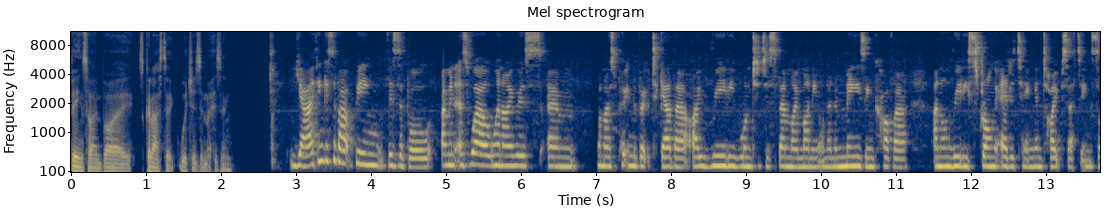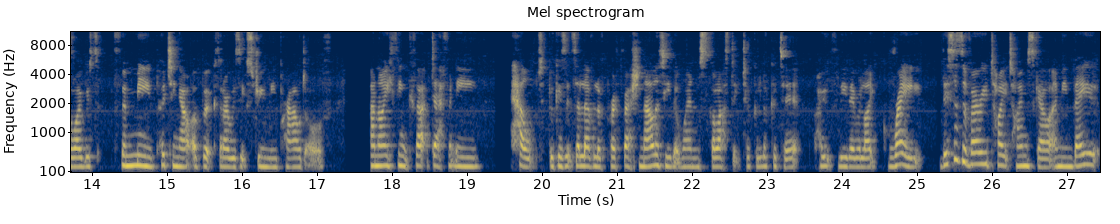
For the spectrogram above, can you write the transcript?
being signed by Scholastic, which is amazing. Yeah, I think it's about being visible. I mean, as well, when I was um, when I was putting the book together, I really wanted to spend my money on an amazing cover and on really strong editing and typesetting. So I was, for me, putting out a book that I was extremely proud of, and I think that definitely helped because it's a level of professionality that when Scholastic took a look at it, hopefully they were like, "Great, this is a very tight timescale." I mean, they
